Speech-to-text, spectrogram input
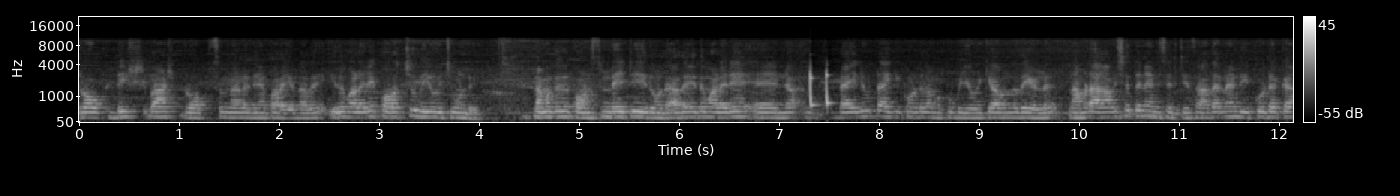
drop dish wash drops എന്നാണ് ഇതിനെ പറയുന്നത്. ഇത് വളരെ കുറച്ച് ഉപയോഗിച്ചുകൊണ്ട് നമുക്ക് കോൺസെൻട്രേറ്റ് ചെയ്തുകൊണ്ട് അതായത് വളരെ ഡൈല്യൂട്ട് ആക്കിക്കൊണ്ട് നമുക്ക് ഉപയോഗിക്കാവുന്നതേ ഉള്ളൂ. നമ്മുടെ ആവശ്യത്തിനനുസരിച്ച് സാധാരണ ലിക്വിഡൊക്കെ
